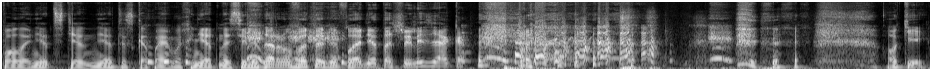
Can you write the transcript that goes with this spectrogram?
пола нет, стен нет, ископаемых нет, населена роботами, планета Шелезяка. Окей.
